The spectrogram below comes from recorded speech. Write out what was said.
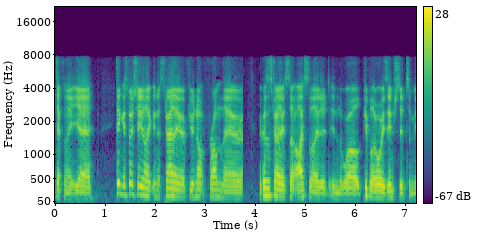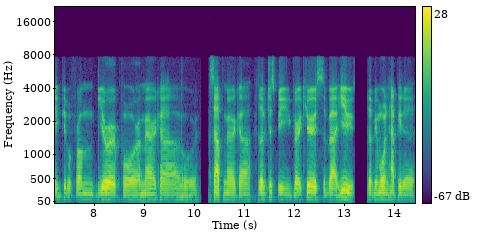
Definitely, yeah. I think especially like in Australia, if you're not from there, because Australia is so isolated in the world, people are always interested to meet people from Europe or America or South America. They'll just be very curious about you. They'll be more than happy to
